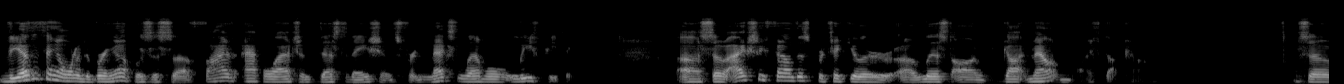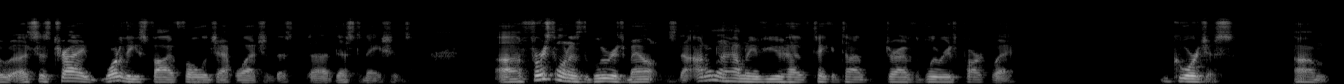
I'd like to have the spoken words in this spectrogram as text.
The other thing I wanted to bring up was this uh, five Appalachian destinations for next level leaf peeping. Uh, so I actually found this particular uh, list on gotmountainlife.com. So uh, it says try one of these five foliage Appalachian des- destinations. first one is the Blue Ridge Mountains. Now, I don't know how many of you have taken time to drive the Blue Ridge Parkway. Gorgeous. Um,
